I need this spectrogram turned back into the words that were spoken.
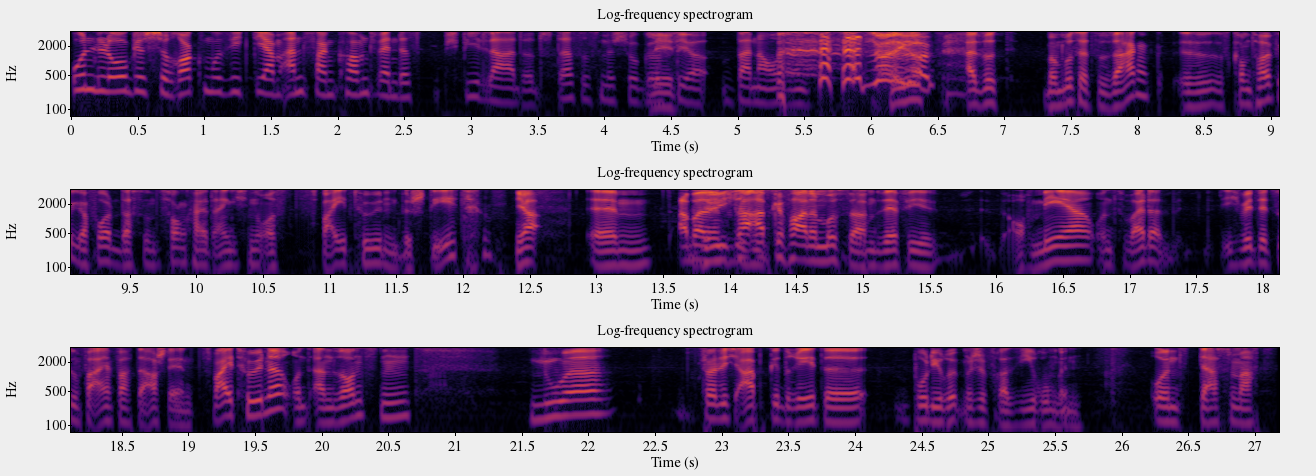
unlogische Rockmusik, die am Anfang kommt, wenn das Spiel ladet. Das ist Mischugge Lädt. für Banausen. Das ist, also man muss dazu sagen, es, es kommt häufiger vor, dass so ein Song halt eigentlich nur aus zwei Tönen besteht. Ja, Ähm, aber natürlich da abgefahrene Muster. um sehr viel auch mehr und so weiter. Ich will es jetzt so vereinfacht darstellen. Zwei Töne und ansonsten nur völlig abgedrehte polyrhythmische Phrasierungen. Und das macht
